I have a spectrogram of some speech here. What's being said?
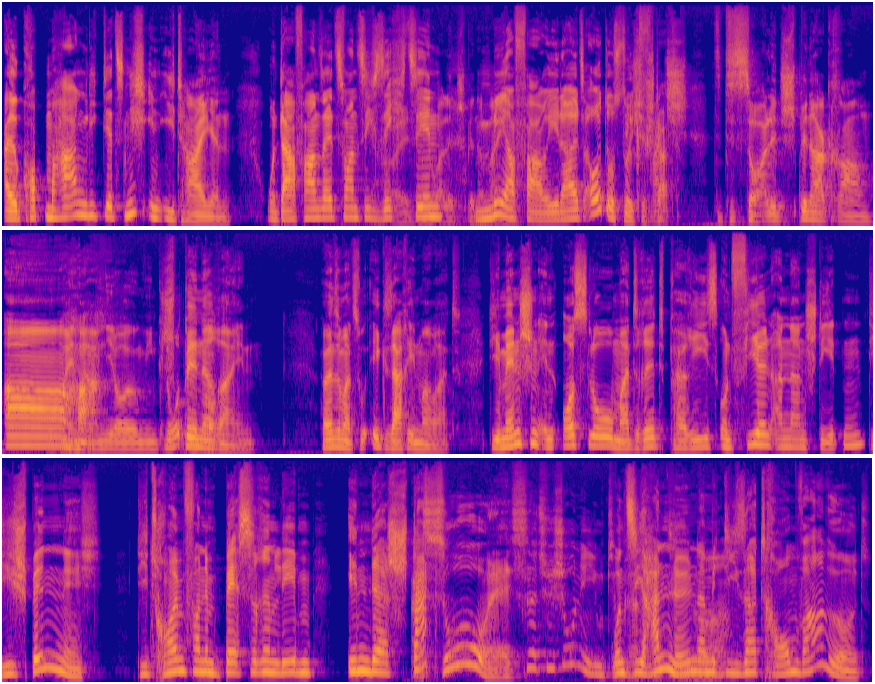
also Kopenhagen liegt jetzt nicht in Italien. Und da fahren seit 2016 Ja, mehr Fahrräder als Autos durch die Stadt. Quatsch. Das ist doch alles Spinnerkram. Ich meine, da Aha. haben die doch irgendwie einen Knoten. Spinnereien. Hören Sie mal zu, ich sag Ihnen mal was. Die Menschen in Oslo, Madrid, Paris und vielen anderen Städten, die spinnen nicht. Die träumen von einem besseren Leben in der Ach Stadt. so, das ist natürlich schon eine gute Und sie handeln, damit dieser Traum wahr wird.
